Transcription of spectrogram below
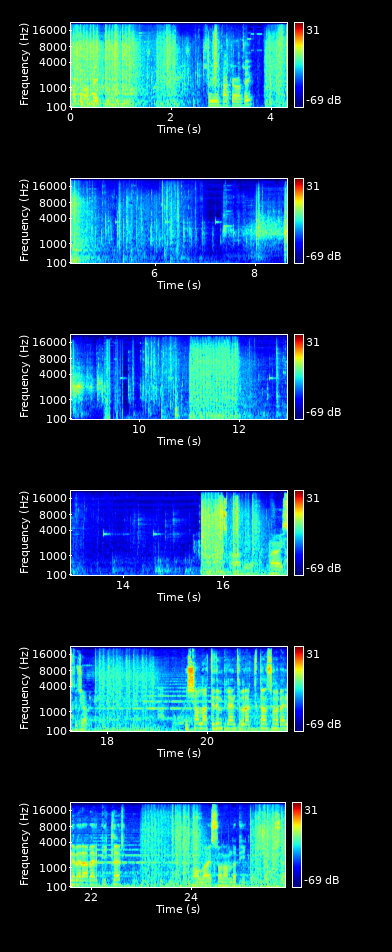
Cocktail rotate. Swinging cocktail rotate. Op four İnşallah dedim planti bıraktıktan sonra benimle beraber pikler. Vallahi son anda piklemiş çok güzel.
